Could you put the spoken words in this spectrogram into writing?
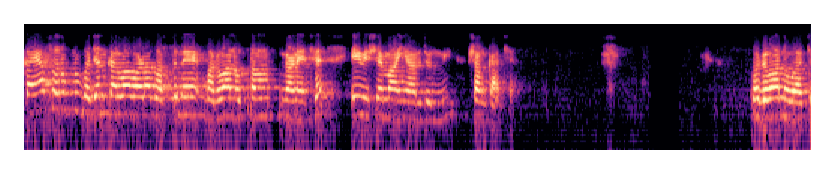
કયા સ્વરૂપનું ભજન કરવા વાળા ભક્તને ભગવાન ઉત્તમ ગણે છે? એ વિષયમાં અહીંયા અર્જુનની શંકા છે. ભગવાન વાચ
